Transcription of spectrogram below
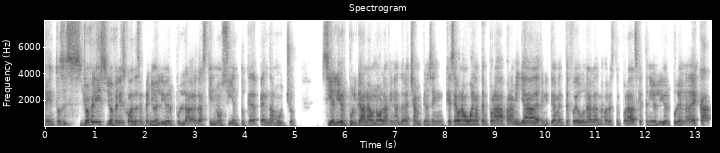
Entonces, yo feliz, yo feliz con el desempeño del Liverpool. La verdad es que no siento que dependa mucho si el Liverpool gana o no la final de la Champions en que sea una buena temporada. Para mí ya definitivamente fue una de las mejores temporadas que ha tenido el Liverpool en la década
